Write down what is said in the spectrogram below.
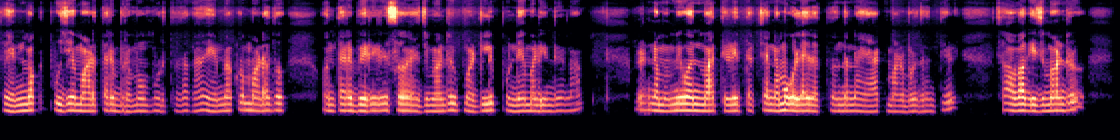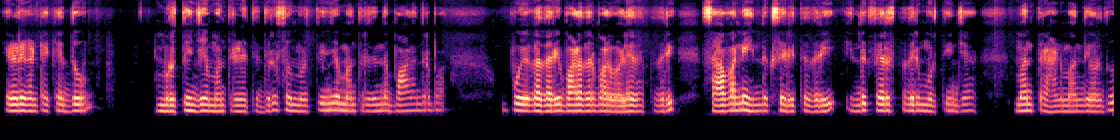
ಸೊ, ಹೆಣ್ಮಕ್ಳು ಪೂಜೆ ಮಾಡ್ತಾರೆ ಬ್ರಹ್ಮ ಮುಹೂರ್ತದಾಗ. ಹೆಣ್ಮಕ್ಳು ಮಾಡೋದು ಒಂಥರ ಬೇರೆ ರೀ. ಸೊ ಯಜಮಾನ್ರಿಗೆ ಮಡ್ಲಿ ಪುಣ್ಯ ಮಾಡೀನಿ ನಾ. ನಮ್ಮ ಮಮ್ಮಿ ಒಂದು ಮಾತು ಹೇಳಿದ ತಕ್ಷಣ ನಮಗೆ ಒಳ್ಳೇದಾಗ್ತದೆ ಅಂದ್ರೆ ನಾ ಯಾಕೆ ಮಾಡ್ಬಾರ್ದು ಅಂತೇಳಿ. ಸೊ ಅವಾಗ ಯಜಮಾನ್ರು ಎರಡು ಗಂಟೆಗೆ ಎದ್ದು ಮೃತ್ಯುಂಜಯ ಮಂತ್ರ ಹೇಳ್ತಿದ್ರು. ಸೊ ಮೃತ್ಯುಂಜಯ ಮಂತ್ರದಿಂದ ಭಾಳ ಅಂದ್ರೆ ಭಾಳ ಉಪಯೋಗ ಅದ ರೀ, ಭಾಳ ಅಂದ್ರೆ ಭಾಳ ಒಳ್ಳೇದಾಗ್ತದೆ ರೀ. ಸಾವನ್ನೇ ಹಿಂದಕ್ಕೆ ಸರಿತದೆ ರೀ ಹಿಂದಕ್ಕೆ ಸರಿಸ್ತದೆ ರೀ ಮೃತ್ಯುಂಜಯ ಮಂತ್ರ ಹನುಮಾನ್ ದೇವ್ರದ್ದು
